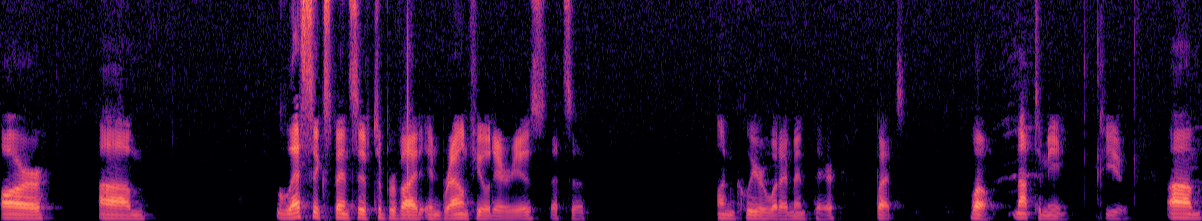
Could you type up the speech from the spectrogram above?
are um, less expensive to provide in brownfield areas. That's a unclear what I meant there, but well, not to me, to you. Um,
